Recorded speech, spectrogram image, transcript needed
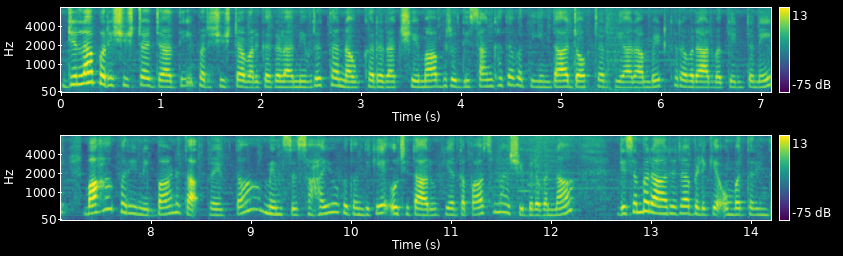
ಜಿಲ್ಲಾ ಪರಿಶಿಷ್ಟ ಜಾತಿ, ಪರಿಶಿಷ್ಟ ವರ್ಗಗಳ ನಿವೃತ್ತ ನೌಕರರ ಕ್ಷೇಮಾಭಿವೃದ್ಧಿ ಸಂಘದ ವತಿಯಿಂದ ಡಾಕ್ಟರ್ ಬಿಆರ್ ಅಂಬೇಡ್ಕರ್ ಅವರ ಅರವತ್ತೆಂಟನೇ ಮಹಾಪರಿನಿಬ್ಬಾಣದ ಪ್ರಯುಕ್ತ ಮಿಮ್ಸ್ ಸಹಯೋಗದೊಂದಿಗೆ ಉಚಿತ ಆರೋಗ್ಯ ತಪಾಸಣಾ ಶಿಬಿರವನ್ನು ಡಿಸೆಂಬರ್ ಆರರ ಬೆಳಗ್ಗೆ ಒಂಬತ್ತರಿಂದ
